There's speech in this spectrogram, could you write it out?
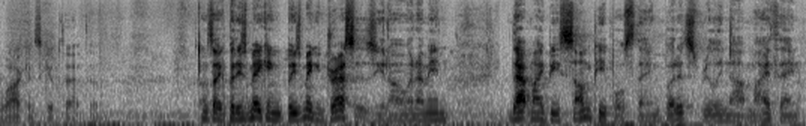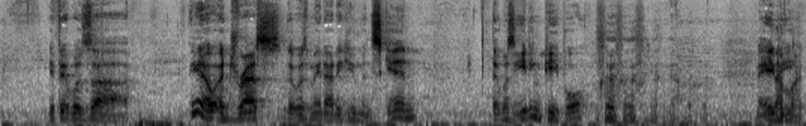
well, I can skip that then. It's like, but he's making, but he's making dresses, you know. And I mean, that might be some people's thing, but it's really not my thing. If it was, uh, you know, a dress that was made out of human skin that was eating people, Maybe. That might,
